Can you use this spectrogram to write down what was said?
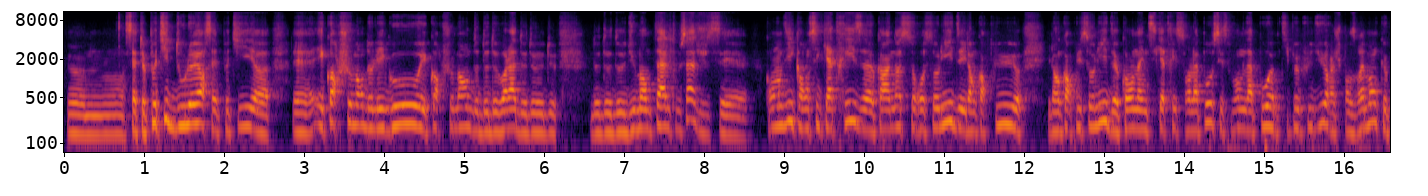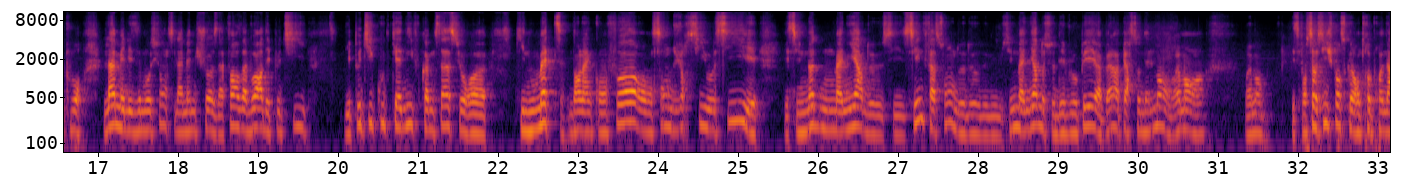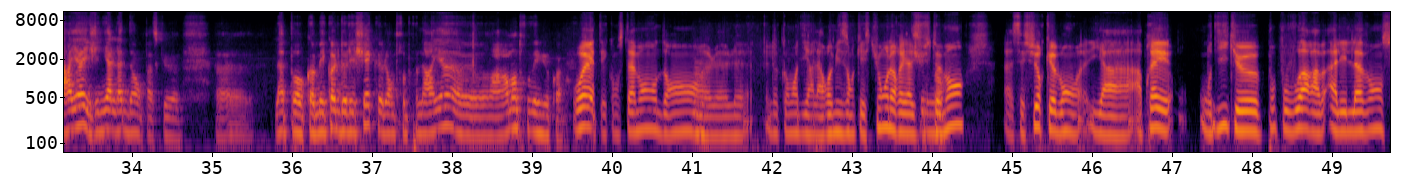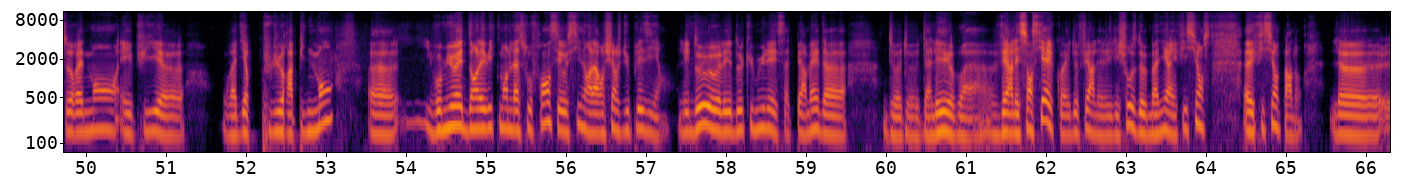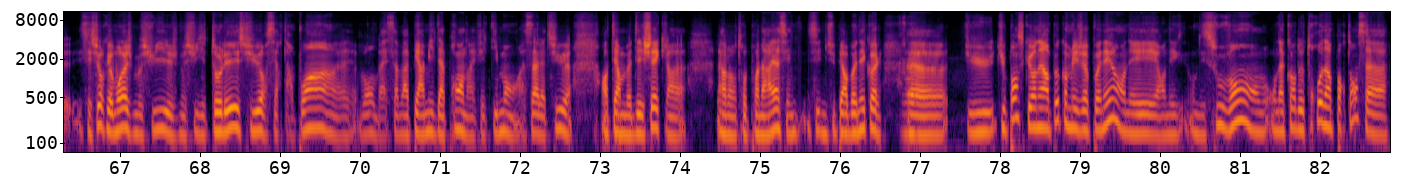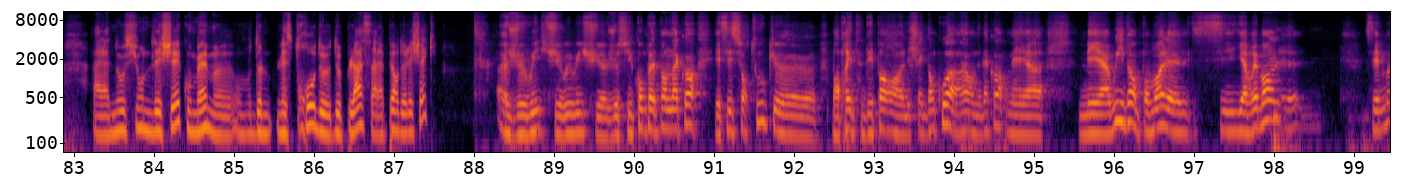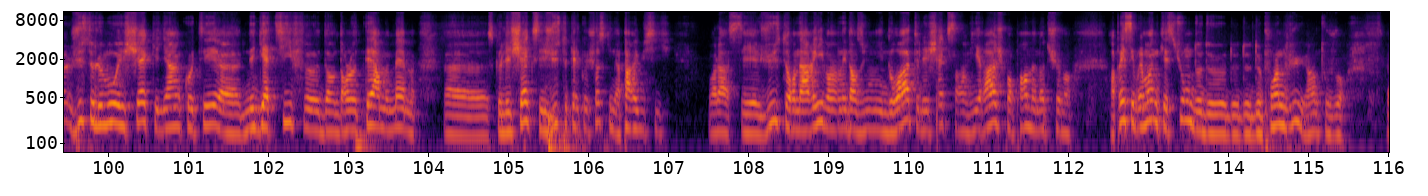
euh, cette petite douleur, cette petit euh, écorchement de l'ego, écorchement de, voilà de, du mental, tout ça, c'est on dit, quand on cicatrise, quand un os se ressolide, il est encore plus, il est encore plus solide. Quand on a une cicatrice sur la peau, c'est souvent de la peau un petit peu plus dure. Et je pense vraiment que pour l'âme et les émotions, c'est la même chose. À force d'avoir des petits, des petits coups de canif comme ça sur, euh, qui nous mettent dans l'inconfort, on s'endurcit aussi. Et, c'est une autre manière de, c'est une façon de, c'est une manière de se développer euh, ben, personnellement, vraiment, hein, vraiment. Et c'est pour ça aussi, je pense que l'entrepreneuriat est génial là-dedans parce que euh, là, comme école de l'échec, l'entrepreneuriat, euh, on a vraiment trouvé mieux. Quoi. Ouais, tu es constamment dans mm. euh, le, comment dire, la remise en question, le réajustement. C'est sûr que, bon, il y a. Après, on dit que pour pouvoir aller de l'avant sereinement et puis, on va dire, plus rapidement, il vaut mieux être dans l'évitement de la souffrance et aussi dans la recherche du plaisir. Les deux, les deux cumulés, ça te permet d'aller bah, vers l'essentiel quoi et de faire les, choses de manière efficiente euh, efficiente pardon c'est sûr que moi je me suis je me suis tollé sur certains points euh, bon bah ça m'a permis d'apprendre effectivement ça là-dessus en termes d'échecs là, l'entrepreneuriat c'est une, une, super bonne école. Euh, tu, tu, penses qu'on est un peu comme les Japonais, on est, on est, on est souvent, on, accorde trop d'importance à, à, la notion de l'échec ou même on laisse trop de, de place à la peur de l'échec? euh, je, oui, je, oui, oui, je suis, complètement d'accord. Et c'est surtout que, bon après, tout dépend euh, l'échec dans quoi, hein, on est d'accord. Mais, euh, mais oui, non, pour moi, il y a vraiment, c'est juste le mot échec. Il y a un côté négatif dans, dans, le terme même, parce que l'échec, c'est juste quelque chose qui n'a pas réussi. Voilà, c'est juste, on arrive, on est dans une ligne droite. L'échec, c'est un virage pour prendre un autre chemin. Après, c'est vraiment une question de, de, de, de point de vue, hein, toujours.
